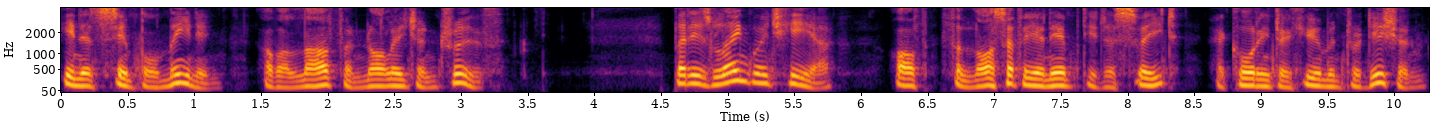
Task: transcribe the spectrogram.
in its simple meaning of a love for knowledge and truth. But his language here of philosophy and empty deceit, according to human tradition,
